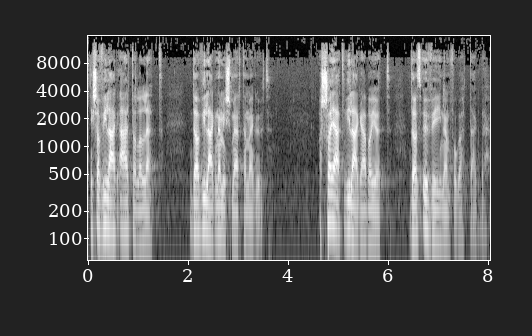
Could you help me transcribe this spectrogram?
és a világ általa lett, de a világ nem ismerte meg őt. A saját világába jött, de az övéi nem fogadták be.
